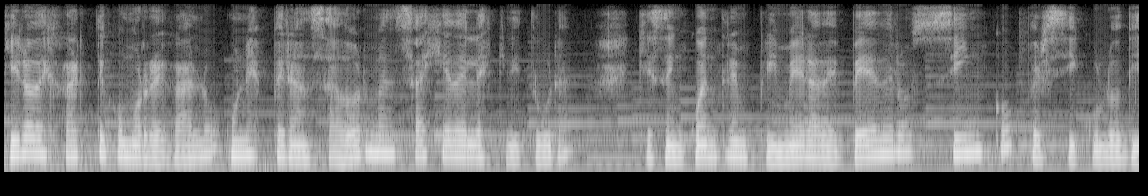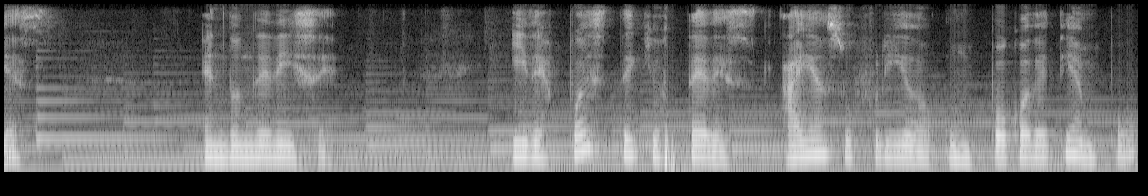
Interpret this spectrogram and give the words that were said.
quiero dejarte como regalo un esperanzador mensaje de la Escritura que se encuentra en Primera de Pedro 5, versículo 10, en donde dice, y después de que ustedes hayan sufrido un poco de tiempo,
